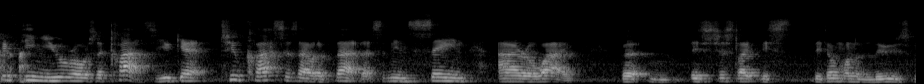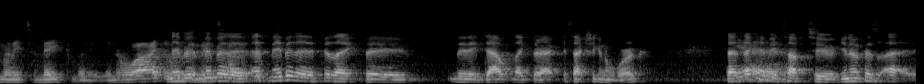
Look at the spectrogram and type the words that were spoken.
15 euros a class. You get two classes out of that. That's an insane ROI. But Mm. it's just like this. They don't want to lose money to make money. You know, I don't. maybe maybe they mentality. maybe they feel like they they, they doubt like they're it's actually going to work. That that can be tough too, you know, because I.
